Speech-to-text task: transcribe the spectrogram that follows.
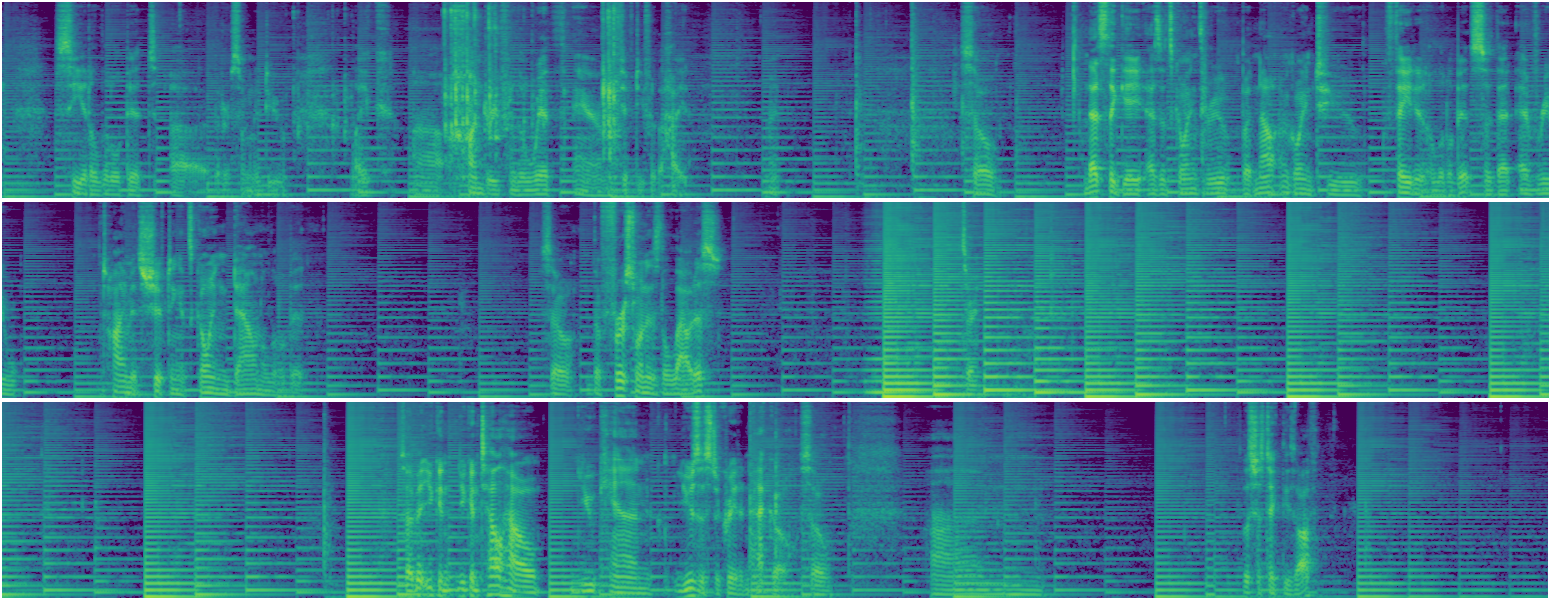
see it a little bit uh, better. So I'm going to do like uh, 100 for the width and 50 for the height. Right? So that's the gate as it's going through, but now I'm going to fade it a little bit so that every time it's shifting, it's going down a little bit. So the first one is the loudest. You can you can tell how you can use this to create an echo. So um, let's just take these off.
